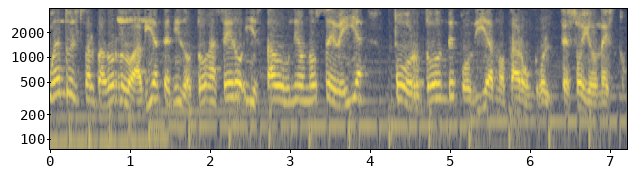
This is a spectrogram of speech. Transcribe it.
cuando El Salvador lo había tenido 2 a 0 y Estados Unidos no se veía por dónde podía anotar un gol, te soy honesto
